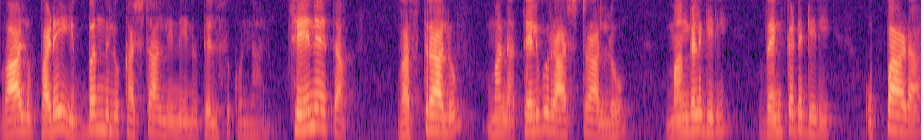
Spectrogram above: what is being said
వాళ్ళు పడే ఇబ్బందులు కష్టాల్ని నేను తెలుసుకున్నాను. చేనేత వస్త్రాలు మన తెలుగు రాష్ట్రాల్లో మంగళగిరి వెంకటగిరి ఉప్పాడ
